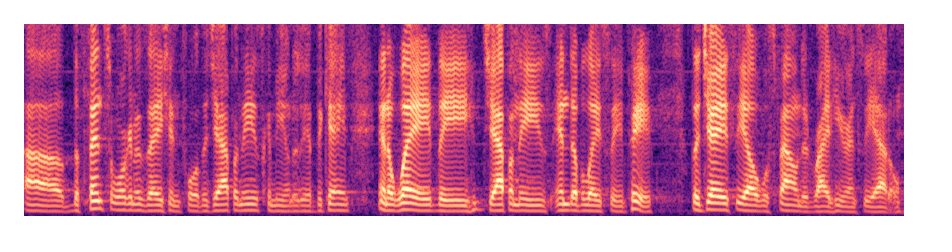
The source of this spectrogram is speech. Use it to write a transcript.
uh, defense organization for the Japanese community. It became, in a way, the Japanese NAACP. The JACL was founded right here in Seattle.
